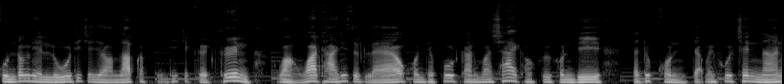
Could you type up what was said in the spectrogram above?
คุณต้องเรียนรู้ที่จะยอมรับกับสิ่งที่จะเกิดขึ้น หวังว่าท้ายที่สุดแล้ว คนจะพูดกันว่าใช่เขาคือคนดี แต่ทุกคนจะไม่พูดเช่นนั้น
